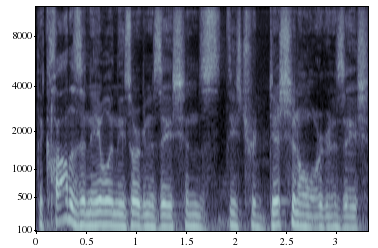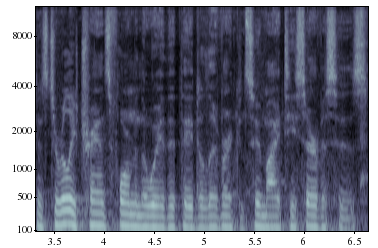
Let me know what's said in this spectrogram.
the cloud is enabling these organizations, these traditional organizations, to really transform in the way that they deliver and consume IT services.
